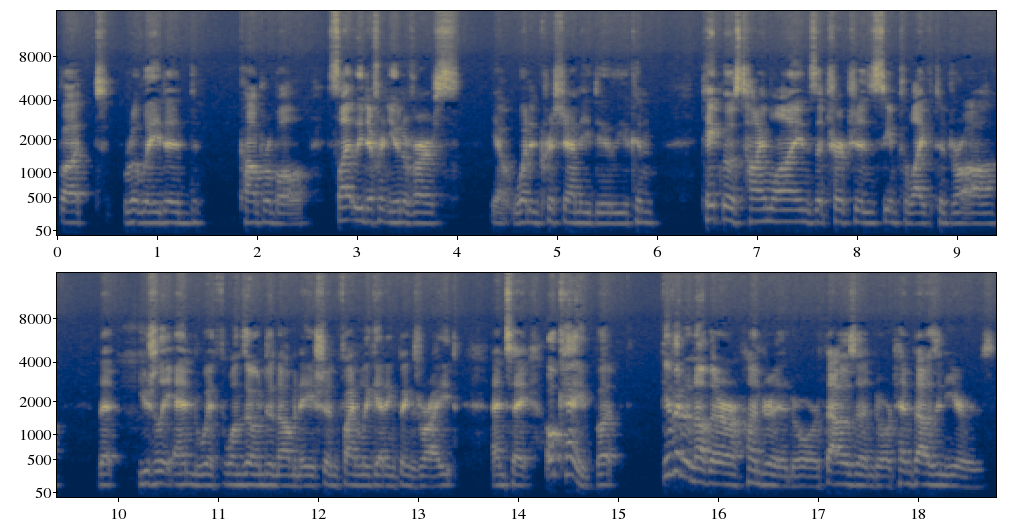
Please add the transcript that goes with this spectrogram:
but related, comparable, slightly different universe, you know, what did Christianity do? You can take those timelines that churches seem to like to draw that usually end with one's own denomination finally getting things right and say, okay, but give it another hundred or thousand or ten thousand years,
